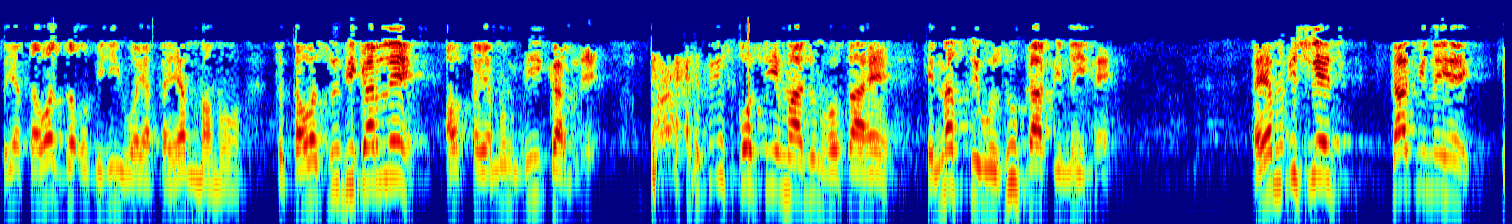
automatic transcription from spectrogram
تو یا توجہ بھی ہوا یا تیمم ہو تو توجہ بھی کر لے اور تیمم بھی کر لے۔ تو اس کو سے یہ معلوم ہوتا ہے کہ نفس وضو کافی نہیں ہے۔ تیمم اس لیے کافی نہیں ہے کہ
